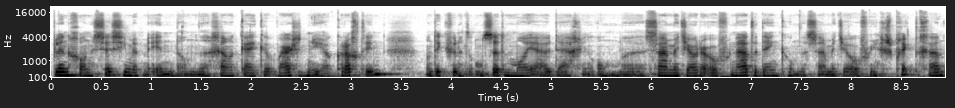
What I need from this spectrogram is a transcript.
Plan gewoon een sessie met me in. Dan uh, gaan we kijken waar zit nu jouw kracht in. Want ik vind het een ontzettend mooie uitdaging om uh, samen met jou daarover na te denken. Om daar samen met jou over in gesprek te gaan.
